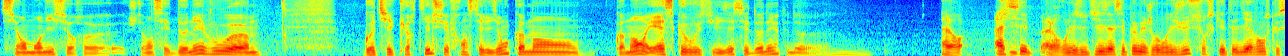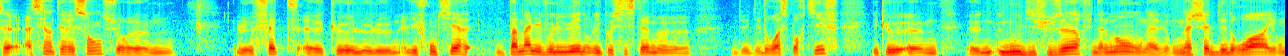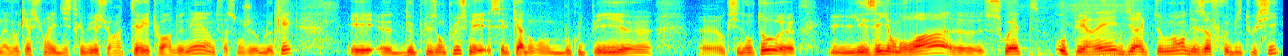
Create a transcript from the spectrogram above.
Si on bondit sur euh, justement ces données, vous, Gauthier Curtil, chez France Télévisions, comment, comment et est-ce que vous utilisez ces données de... alors, assez, alors, on les utilise assez peu, mais je rebondis juste sur ce qui était dit avant, parce que c'est assez intéressant sur le fait euh, que les frontières ont pas mal évolué dans l'écosystème euh, des droits sportifs et que euh, nous, diffuseurs, finalement, on, achète des droits et on a vocation à les distribuer sur un territoire donné, hein, de façon géobloquée. Et de plus en plus, mais c'est le cas dans beaucoup de pays occidentaux, les ayants droit souhaitent opérer directement des offres B2C euh,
